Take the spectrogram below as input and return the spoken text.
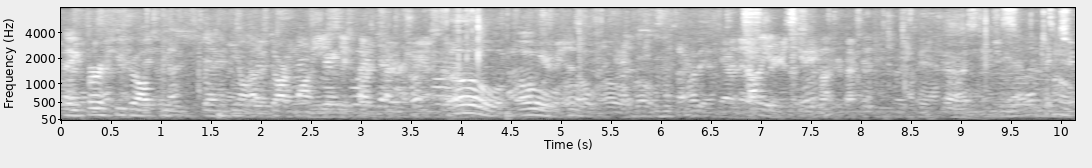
Hey, first you draw two, then if you don't have a dark monster, you start turn. Oh, oh, oh, oh. Take two.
